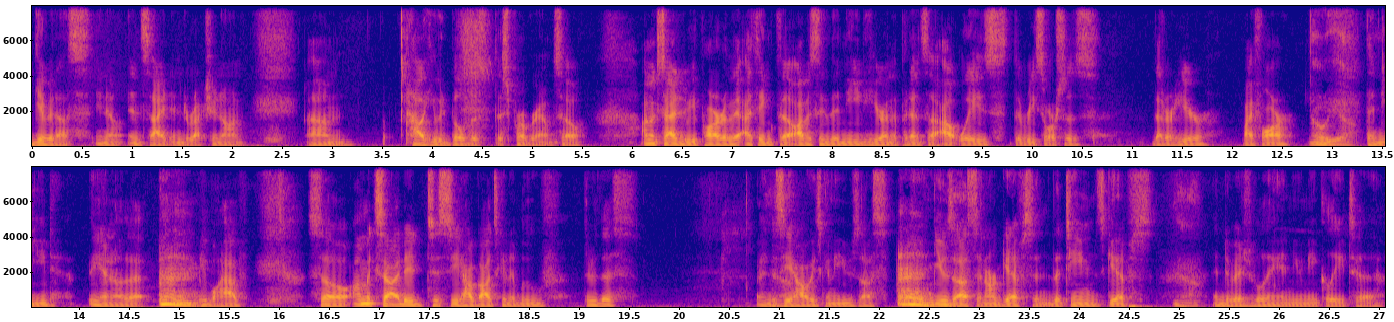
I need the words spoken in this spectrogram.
giving us you know insight and direction on um, how he would build this this program. So i'm excited to be part of it. I think the obviously the need here on the peninsula outweighs the resources that are here by far. Oh yeah. the need you know that people have. So i'm excited to see how god's going to move through this and to see how he's going to use us use us and our gifts and the team's gifts Yeah. individually and uniquely to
